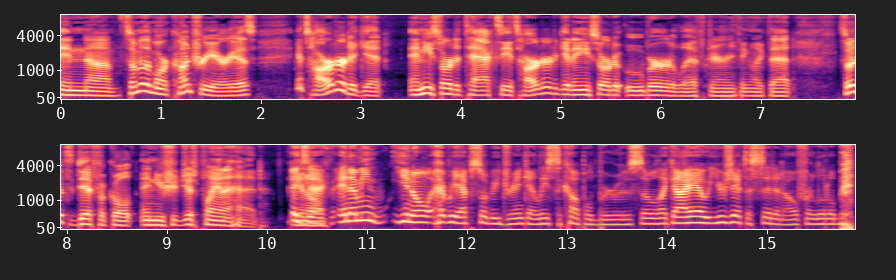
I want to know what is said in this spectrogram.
in uh, some of the more country areas, it's harder to get any sort of taxi. It's harder to get any sort of Uber or Lyft or anything like that. So it's difficult, and you should just plan ahead. you know? Exactly. And I mean, you know, every episode we drink at least a couple brews. So like I uh, usually have to sit it out for a little bit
